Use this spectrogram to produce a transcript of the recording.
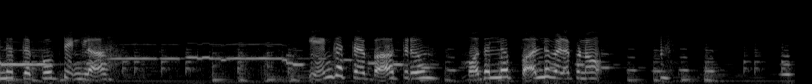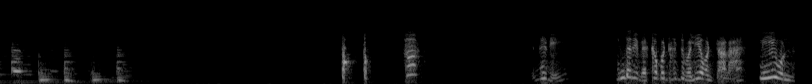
என்னத்த கூப்பிட்டீங்களா? எங்கத்த பாத்ரூம் முதல்ல பல்லு விளக்கணும். என்னடி? சுந்தரி வெக்கப்பட்டுக்கிட்டு வெளியே வந்துட்டாளா? நீ ஒண்ணு.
